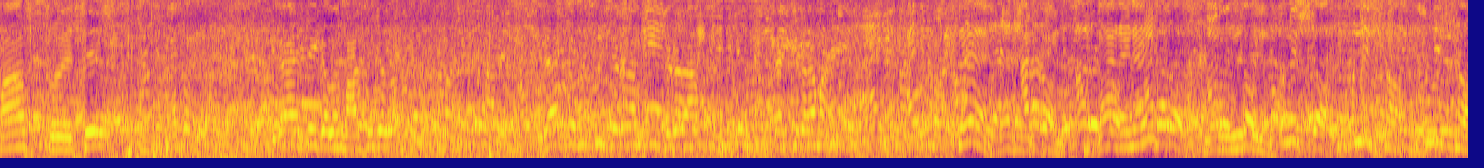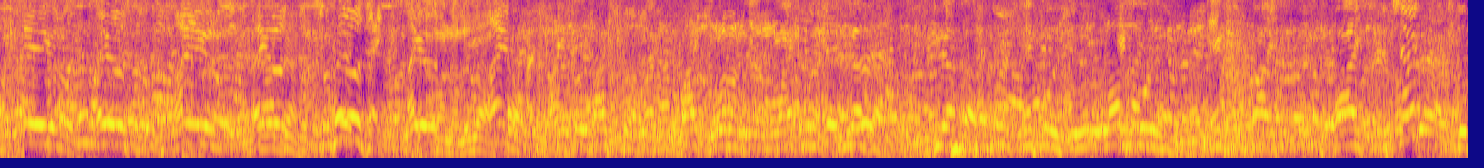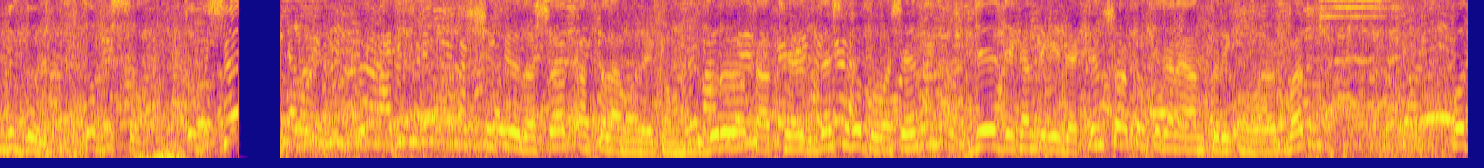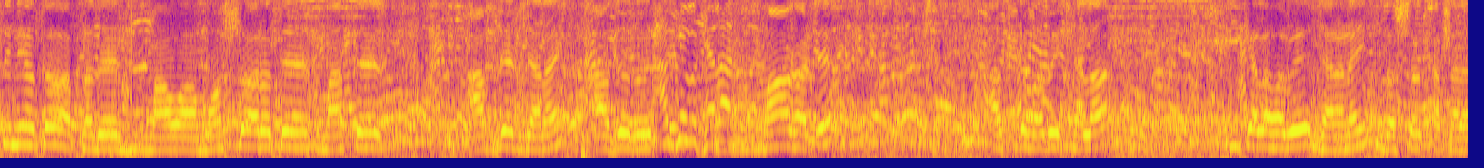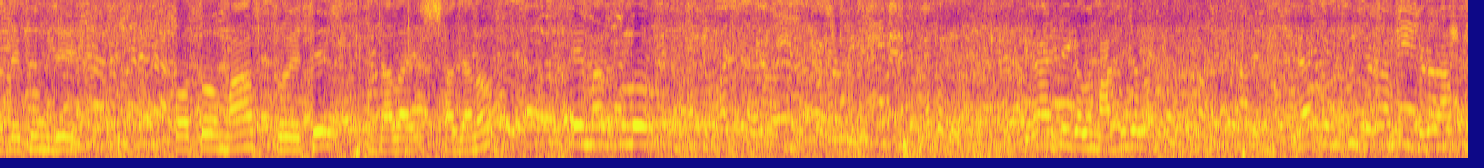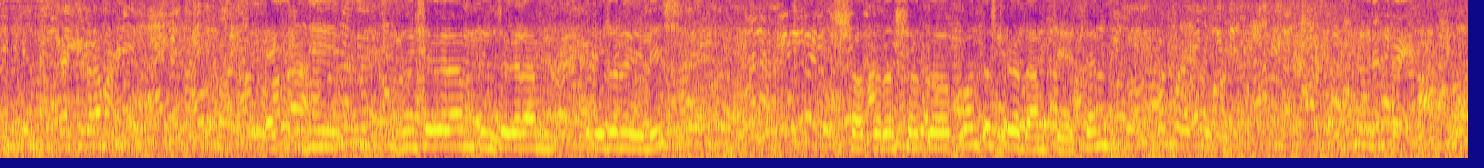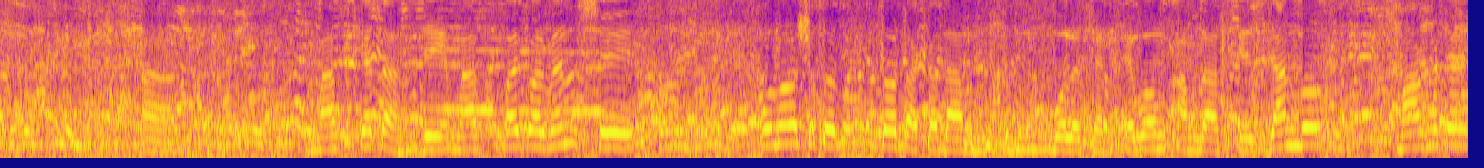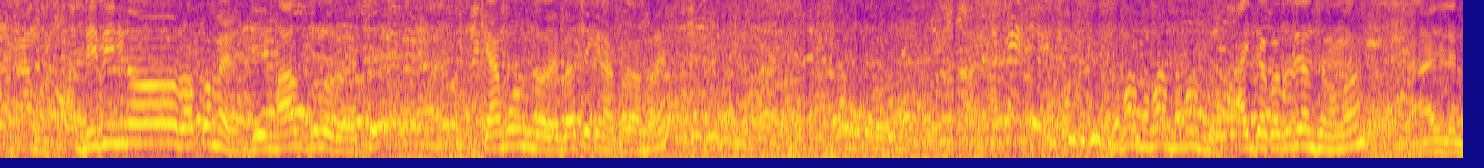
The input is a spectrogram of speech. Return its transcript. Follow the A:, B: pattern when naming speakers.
A: মাছ রয়েছে।
B: মাছ আছে উনিশশো উনিশশো উনিশশো
A: সুপ্রিয় দর্শক আসসালামু আলাইকুম। দূরের কাছের দেশের উপবাসের যে যেখান থেকে দেখছেন সকলকে জানাই আন্তরিক মোবারকবাদ। প্রতিনিয়ত আপনাদের মাওয়া মৎস্য আড়তে মাছের আপডেট জানায় আজও রয়েছে মা ঘাটে আজকে হবে খেলা। কি খেলা হবে জানা নাই। দর্শক আপনারা দেখুন যে কত মাছ রয়েছে ডালায় সাজানো। এই মাছগুলো
B: গেল মাছ দিয়ে গেল। দুইশো গ্রাম তিনশো গ্রাম চারশো গ্রাম
A: এক কেজি দুইশো গ্রাম তিনশো গ্রাম ওজনের ইলিশ। সতেরো শত পঞ্চাশ টাকা দাম চেয়েছেন। আর মাছ ক্রেতা যে মাছ ক্রয় করবেন, সে পনেরো টাকা দাম বলেছেন। এবং আমরা আজকে জানব, মাঘাটের বিভিন্ন রকমের যে মাছগুলো রয়েছে, কেমন দরে বেচে কিনা করা হয়। আইটা কত দিয়ে আনছে মামা?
